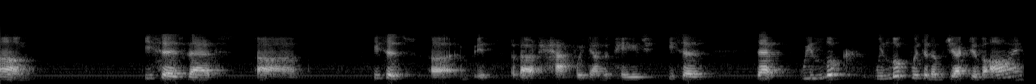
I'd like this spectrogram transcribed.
um, he says that uh, he says uh, it's about halfway down the page. He says that we look we look with an objective eye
